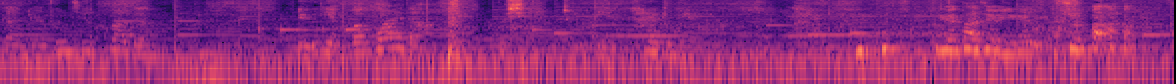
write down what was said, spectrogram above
感觉中间画的有一点怪怪的，因为它就一个脸，是吧？对，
